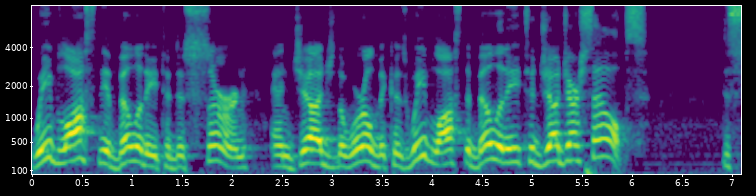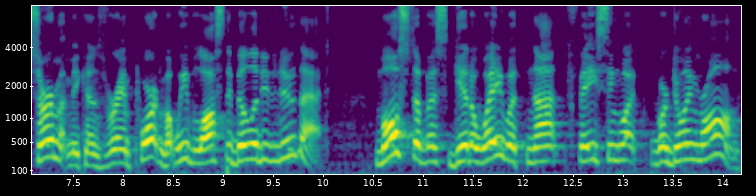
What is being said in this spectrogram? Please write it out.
we've lost the ability to discern and judge the world because we've lost the ability to judge ourselves. Discernment becomes very important, but we've lost the ability to do that. Most of us get away with not facing what we're doing wrong.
